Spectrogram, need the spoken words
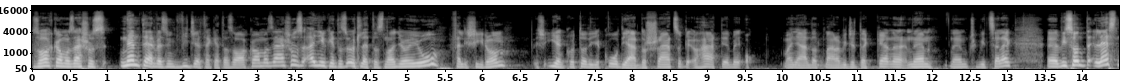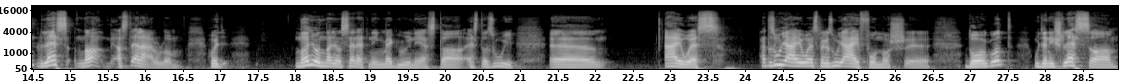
az alkalmazáshoz nem tervezünk widgeteket az alkalmazáshoz. Egyébként az ötlet az nagyon jó, fel is írom, és ilyenkor tudod, így a kódjárdos srácok a háttérben, oh, anyádat már a widgetekkel, ne, nem, nem, csak viccelek. Viszont lesz, lesz, na, azt elárulom, hogy nagyon-nagyon szeretnénk megülni ezt, a, ezt az új uh, iOS, hát az új iOS, meg az új iPhone-os uh, dolgot, ugyanis lesz a,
